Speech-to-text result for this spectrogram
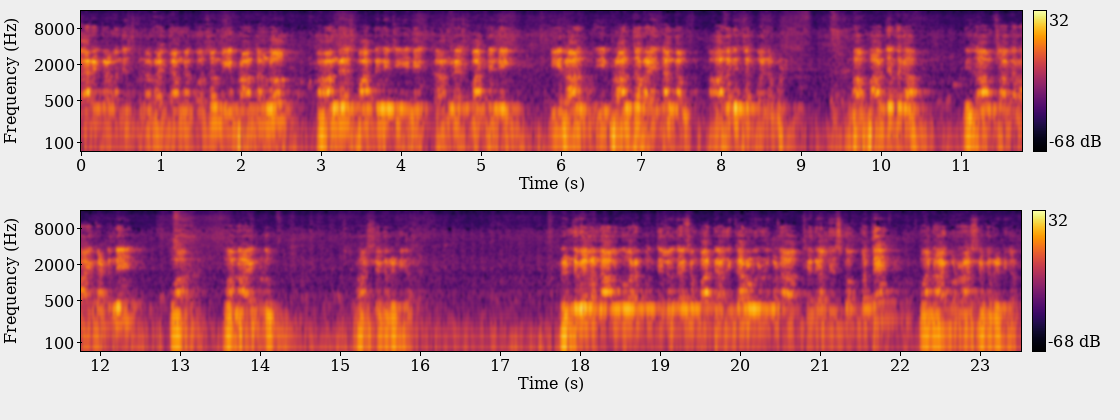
కార్యక్రమం తీసుకున్నా రైతాంగం కోసం ఈ ప్రాంతంలో కాంగ్రెస్ పార్టీ నుంచి ఇది కాంగ్రెస్ పార్టీని ఈ రా ఈ ప్రాంత రైతాంగం ఆదరించకపోయినప్పటికీ మా బాధ్యతగా నిజాం సాగర్ ఆయకట్టుని మా మా నాయకుడు రాజశేఖర రెడ్డి గారు. రెండు వేల నాలుగు వరకు తెలుగుదేశం పార్టీ అధికారంలో కూడా చర్యలు తీసుకోకపోతే మా నాయకుడు రాజశేఖర రెడ్డి గారు.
